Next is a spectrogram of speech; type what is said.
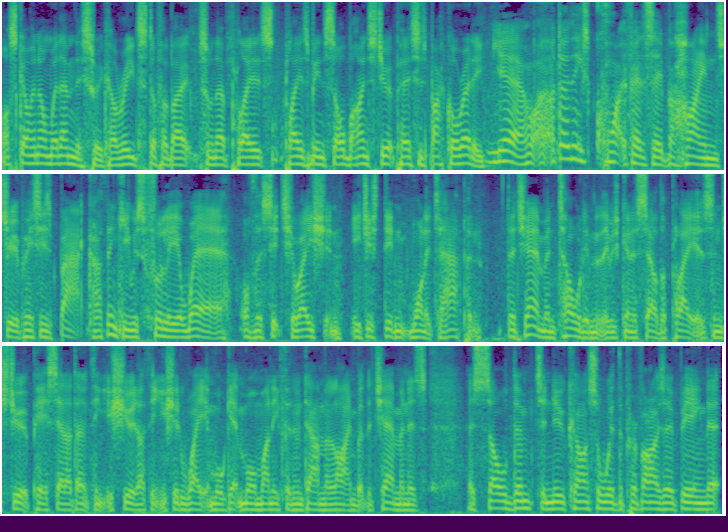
What's going on with them this week? I read stuff about some of their players players being sold behind Stuart Pearce's back already. Yeah, well, I don't think it's quite fair to say behind Stuart Pearce's back. I think he was fully aware of the situation. He just didn't want it to happen the chairman told him that he was going to sell the players, and Stuart Pearce said, "I don't think you should. I think you should wait, and we'll get more money for them down the line." But the chairman has has sold them to Newcastle, with the proviso being that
